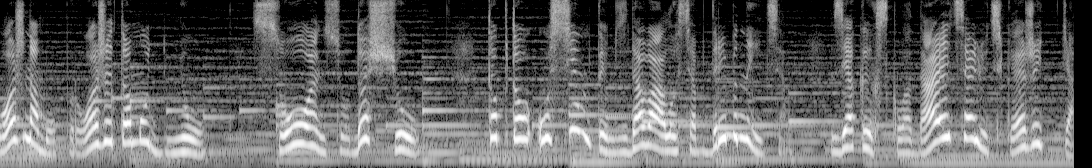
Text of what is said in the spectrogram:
кожному прожитому дню, сонцю, дощу. Тобто усім тим, здавалося б, дрібницям, з яких складається людське життя.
